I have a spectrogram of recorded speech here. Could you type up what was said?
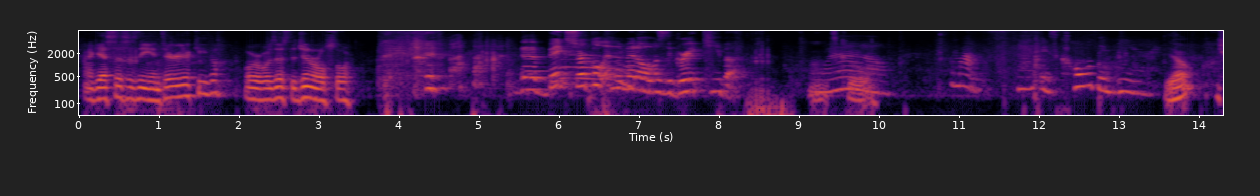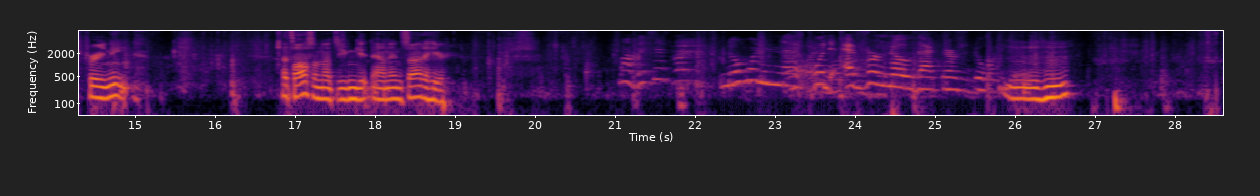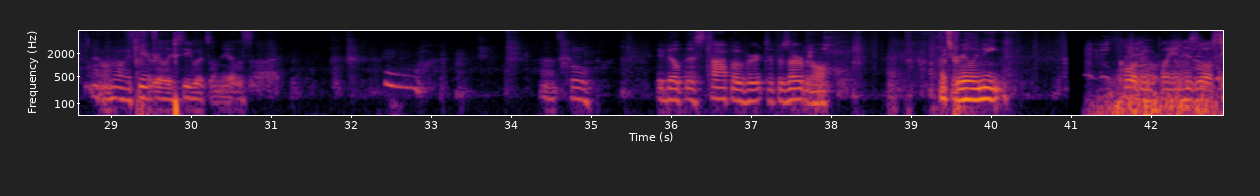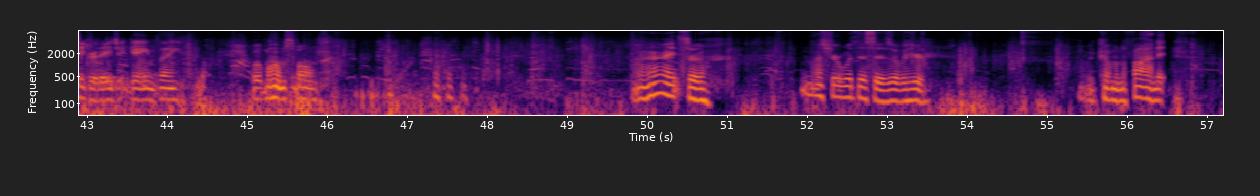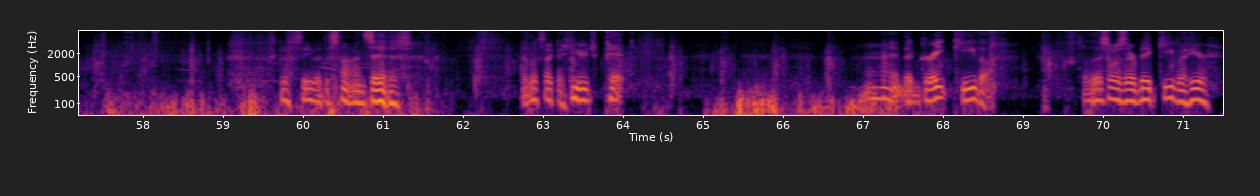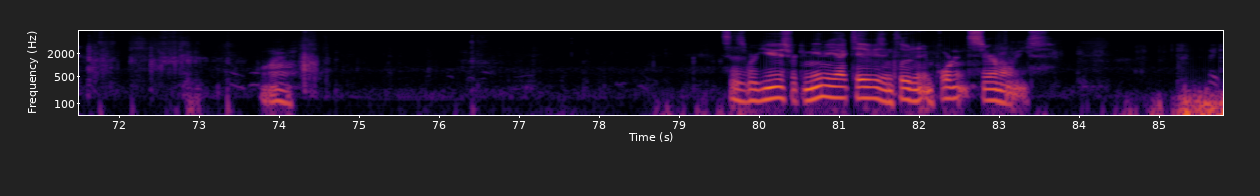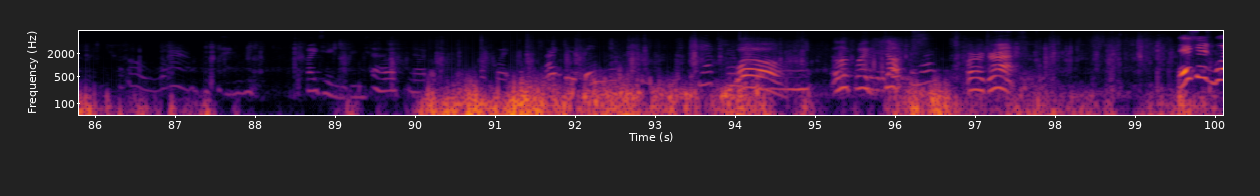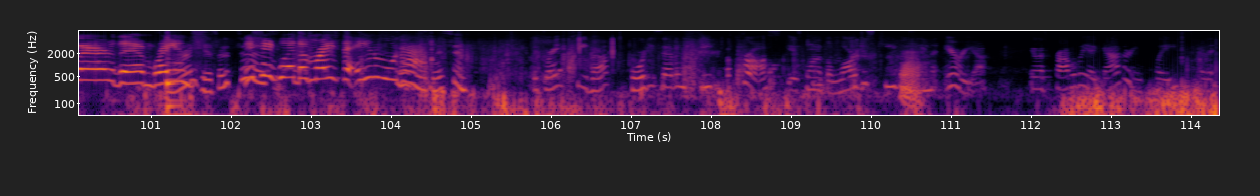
I guess this is the interior Kiva? Or was this the general store? The big circle in the middle was the Great Kiva. Oh, that's cool. Wow. Come on. That is cold in here. Yep, it's pretty neat. That's awesome that you can get down inside of here. Mom, this is like no one that would ever know that there's a door. Mm-hmm. I don't know, I can't really see what's on the other side. Ooh. That's cool. They built this top over it to preserve it all. That's really neat. Corbin playing his little secret agent game thing with mom's phone. All right, so I'm not sure what this is over here. We're coming to find it. Let's go see what the sign says. It looks like a huge pit. All right, the Great Kiva. So this was their big Kiva here. Wow. It says were used for community activities, including important ceremonies. Fighting. Oh, no, it doesn't look like. Whoa! It looked like ducks or a giraffe. This is where them Alright, raised. here's what it says. This is where them raised the animals at. Listen, the Great Kiva, 47 feet across, is one of the largest kivas in the area. It was probably a gathering place for the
